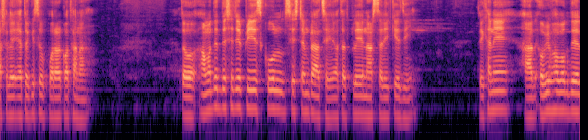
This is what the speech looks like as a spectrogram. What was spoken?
আসলে এত কিছু পড়ার কথা না। তো আমাদের দেশে যে প্রি স্কুল সিস্টেমটা আছে, অর্থাৎ প্লে, নার্সারি, কেজি, তো এখানে আর অভিভাবকদের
